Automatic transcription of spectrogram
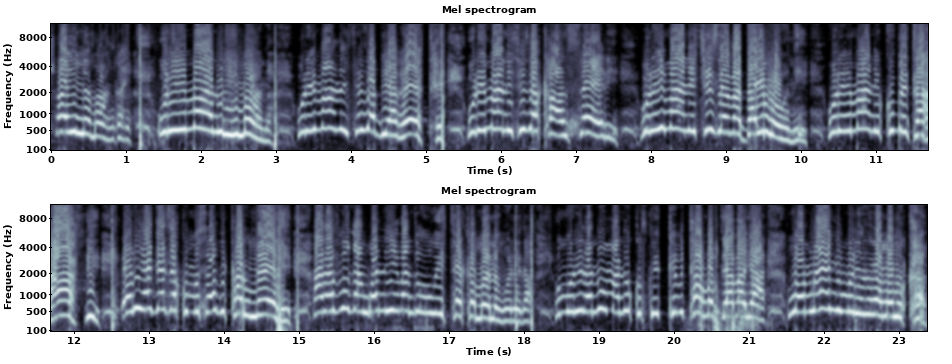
shayine mangaya. Uri imana uri imana. Uri imana ikiza diyabete uri imana ikiza kanseri. Uri imana ikize abadayimoni. Uri imana ikubita hasi yari yageze ku musozi karumeri aravuga ngo niba ndi uwiteka mana nkorera. Umuriro numanuka utwika ibitambo byabayari uwo mwanya umuriro uramanuka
